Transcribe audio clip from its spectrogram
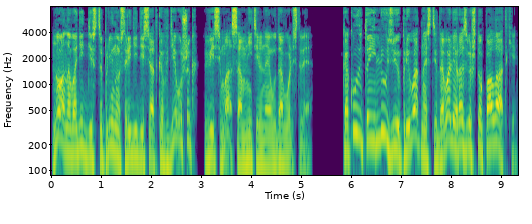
Ну а наводить дисциплину среди десятков девушек – весьма сомнительное удовольствие. Какую-то иллюзию приватности давали разве что палатки.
